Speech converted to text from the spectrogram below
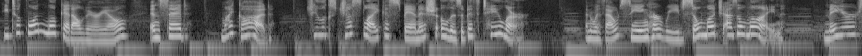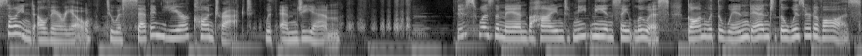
He took one look at Alverio and said, My God, she looks just like a Spanish Elizabeth Taylor. And without seeing her read so much as a line, Mayer signed Alverio to a seven year contract with MGM. This was the man behind Meet Me in St. Louis, Gone with the Wind, and The Wizard of Oz.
